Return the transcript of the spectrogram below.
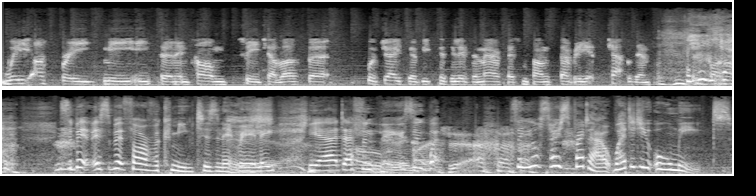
we, us three, me, Ethan, and Tom, see each other, but with Jacob, because he lives in America, sometimes don't really get to chat with him. yeah. it's a bit, it's a bit far of a commute, isn't it? Really? Yeah, definitely. Oh, so, wh- so you're so spread out. Where did you all meet?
